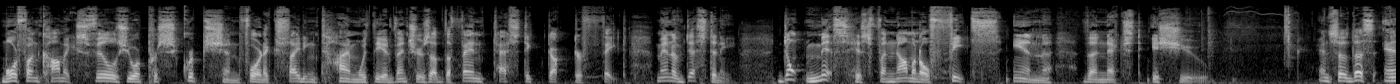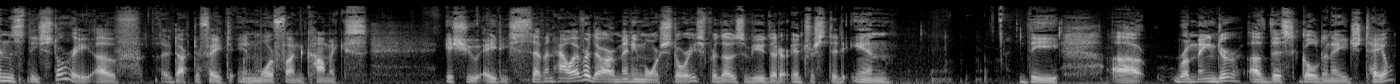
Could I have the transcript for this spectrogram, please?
More Fun Comics fills your prescription for an exciting time with the adventures of the fantastic Dr. Fate, Man of Destiny. Don't miss his phenomenal feats in the next issue. And so, thus ends the story of uh, Dr. Fate in More Fun Comics issue 87. However, there are many more stories for those of you that are interested in the uh, remainder of this Golden Age tale.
